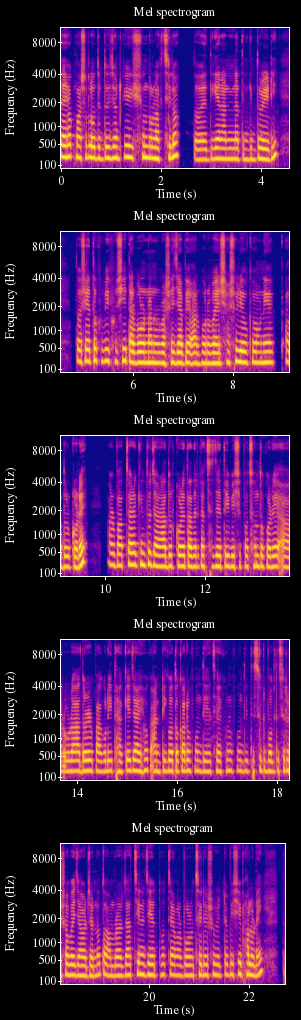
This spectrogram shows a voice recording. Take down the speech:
যাই হোক মাসাল্লাহ ওদের দুইজনকেই সুন্দর লাগছিল। তো এদিকে নানি নাতিন কিন্তু রেডি তো সে তো খুবই খুশি। তার বড় নানুর বাসায় যাবে আর বড় ভাইয়ের শাশুড়ি ওকে অনেক আদর করে। আর বাচ্চারা কিন্তু যারা আদর করে তাদের কাছে যেতেই বেশি পছন্দ করে, আর ওরা আদরের পাগলই থাকে। যাই হোক, আন্টি গতকালও ফোন দিয়েছে, এখনও ফোন দিতেছিল, বলতেছিল সবাই যাওয়ার জন্য। তো আমরা যাচ্ছি না, যেহেতু হচ্ছে আমার বড় ছেলের শরীরটা বেশি ভালো নেই, তো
